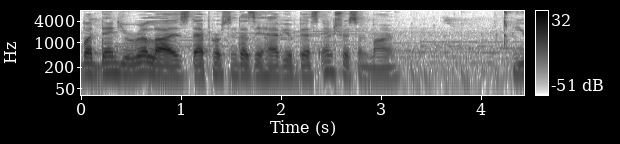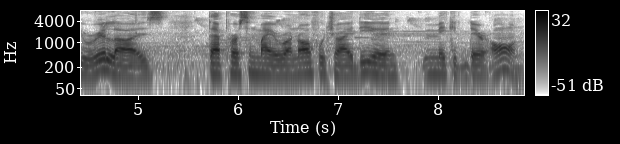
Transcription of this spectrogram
but then you realize that person doesn't have your best interest in mind. You realize that person might run off with your idea and make it their own.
